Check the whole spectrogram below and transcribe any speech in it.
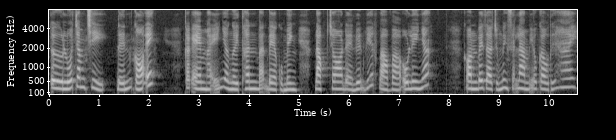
từ lúa chăm chỉ đến có ích. Các em hãy nhờ người thân, bạn bè của mình đọc cho để luyện viết vào vở ô ly nhé. Còn bây giờ chúng mình sẽ làm yêu cầu thứ hai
